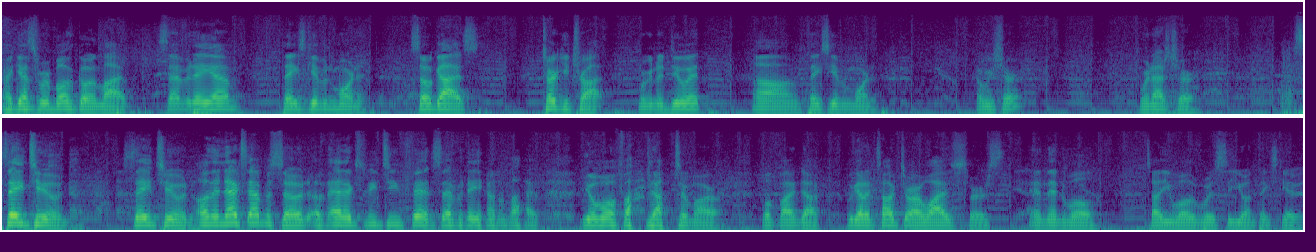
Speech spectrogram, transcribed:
I guess we're both going live. 7 a.m. Thanksgiving morning. So, guys, turkey trot. We're going to do it um, Thanksgiving morning. Are we sure? We're not sure. Stay tuned. Stay tuned. On the next episode of NXPT Fit, 7 a.m. live, you'll find out tomorrow. We'll find out. We got to talk to our wives first, and then we'll tell you we'll, we'll see you on Thanksgiving.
